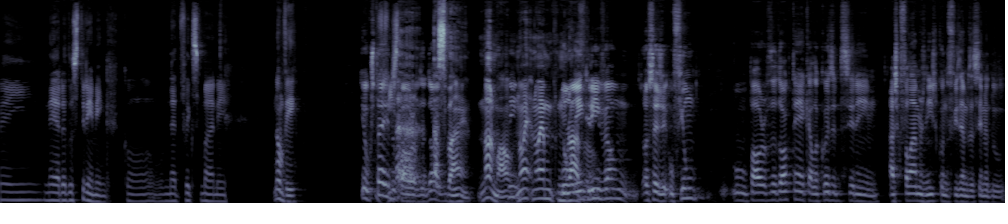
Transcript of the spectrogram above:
em- na era do streaming, com o Netflix Money? Não vi. Eu gostei do Power of the Dog. Está-se bem. Normal. Sim. Não é, não é muito Não memorável. é incrível. Ou seja, o filme, o Power of the Dog tem aquela coisa de serem. Acho que falámos nisto quando fizemos a cena do-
